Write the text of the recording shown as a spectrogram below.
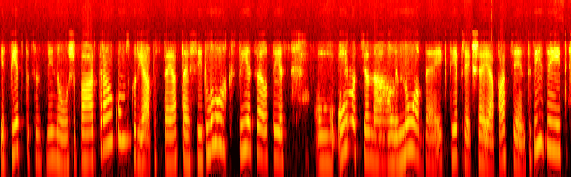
ir 15 minūšu pārtraukums, kur jāpaspēj attaisīt lokus, piecelties, um, emocionāli nobeigt iepriekšējā pacienta vizīti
